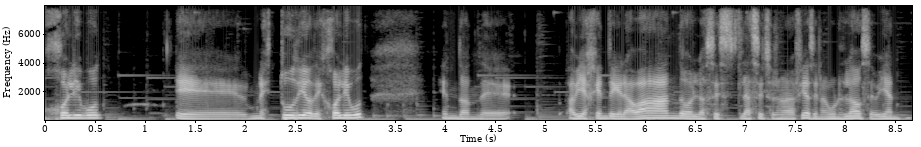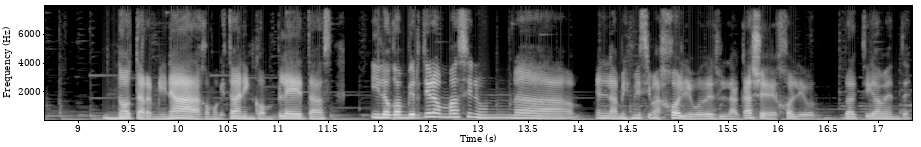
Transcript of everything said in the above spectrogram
Hollywood, eh, un estudio de Hollywood, en donde había gente grabando, las escenografías en algunos lados se veían no terminadas, como que estaban incompletas. Y lo convirtieron más en una. en la mismísima Hollywood, es la calle de Hollywood, prácticamente.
